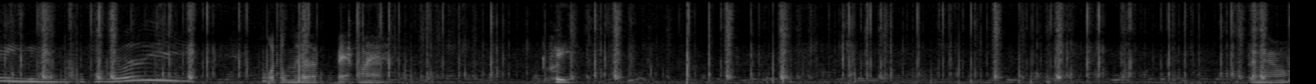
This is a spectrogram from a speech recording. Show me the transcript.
ยโอ้ยว่าต้องมีอะไรแปลกแน่เฮ้ยเป็นไงวะ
